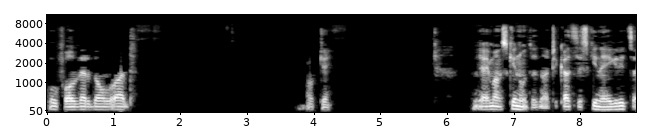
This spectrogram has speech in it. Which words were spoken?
u folder download. Ok. Ja imam skinuto, znači kad se skine igrica,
